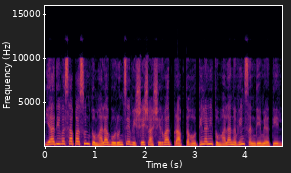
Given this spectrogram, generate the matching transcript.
या दिवसापासून तुम्हाला गुरूंचे विशेष आशीर्वाद प्राप्त होतील आणि तुम्हाला नवीन संधी मिळतील.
